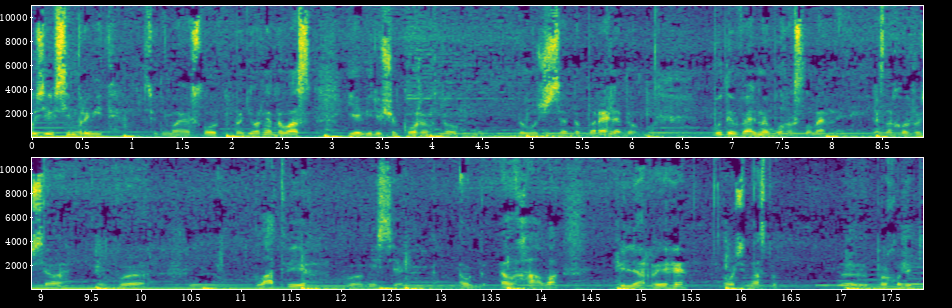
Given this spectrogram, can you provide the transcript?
Друзі, всім привіт! Сьогодні маю слово підбадьорня до вас. Я вірю, що кожен, хто долучиться до перегляду, буде вельми благословенний. Я знаходжуся в Латвії, в місті Елгава біля Риги. Ось у нас тут е, проходить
